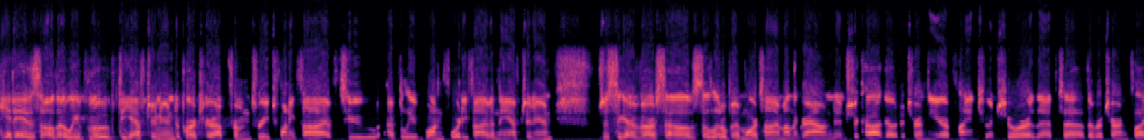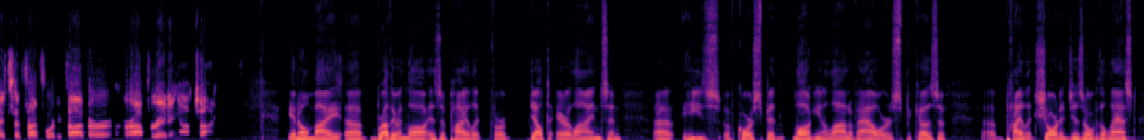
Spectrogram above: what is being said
It is, although we've moved the afternoon departure up from 325 to, I believe, 1:45 in the afternoon, just to give ourselves a little bit more time on the ground in Chicago to turn the airplane to ensure that uh, the return flights at 545 are, are operating on time. You know, my uh, brother-in-law is a pilot for Delta Airlines, and uh, he's, of course, been logging a lot of hours because of uh, pilot shortages over the last –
